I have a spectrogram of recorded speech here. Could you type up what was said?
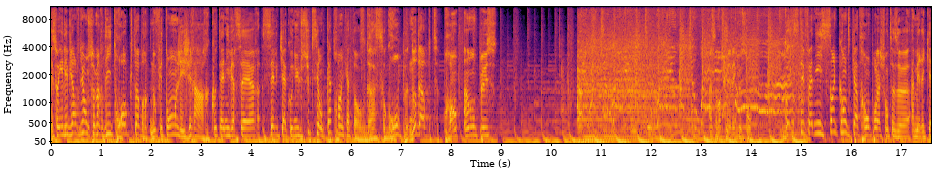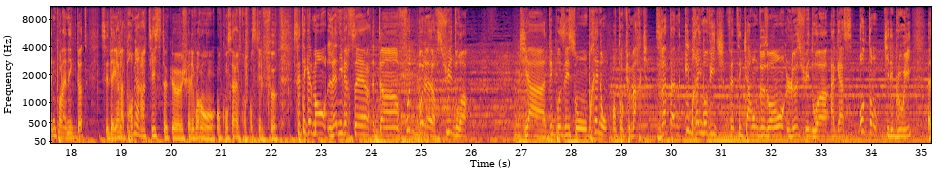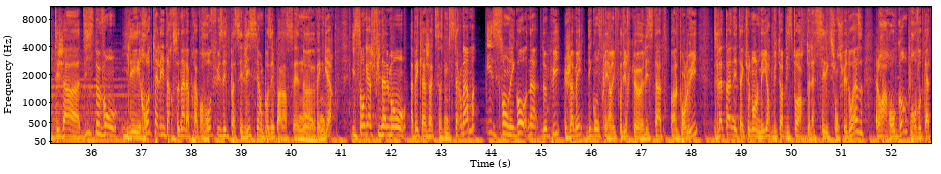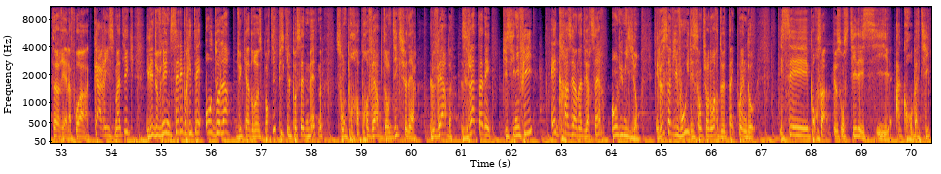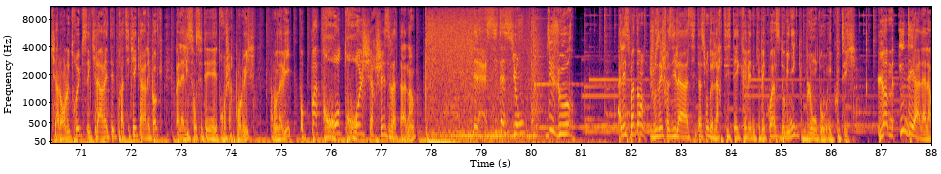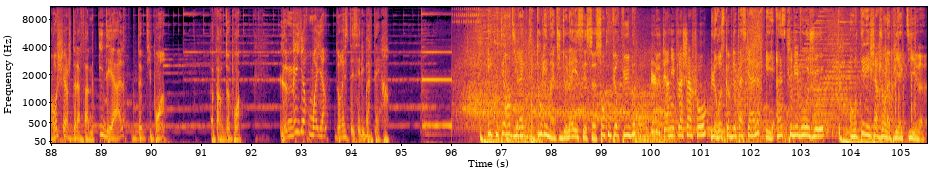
Et soyez les bienvenus, ce mardi 3 octobre, nous fêtons les Gérard. Côté anniversaire, celle qui a connu le succès en 94 grâce au groupe No Doubt prend un an de plus. Ah, ça marche mieux avec le son. Gwen Stefani, 54 ans pour la chanteuse américaine. Pour l'anecdote, c'est d'ailleurs la première artiste que je suis allé voir en concert et franchement c'était le feu. C'est également l'anniversaire d'un footballeur suédois qui a déposé son prénom en tant que marque. Zlatan Ibrahimovic fête ses 42 ans. Le Suédois agace autant qu'il éblouit. Déjà à 19 ans, il est recalé d'Arsenal après avoir refusé de passer l'essai imposé par Arsène Wenger. Il s'engage finalement avec l'Ajax Amsterdam et son ego n'a depuis jamais dégonflé. Hein. Il faut dire que les stats parlent pour lui. Zlatan est actuellement le meilleur buteur de l'histoire de la sélection suédoise. Alors arrogant, provocateur et à la fois charismatique, il est devenu une célébrité au-delà du cadre sportif puisqu'il possède même son propre verbe dans le dictionnaire. Le verbe zlataner qui signifie écraser un adversaire en l'humiliant. Et le saviez-vous, il est ceinture noire de taekwondo. Et c'est pour ça que son style est si acrobatique. Alors le truc, c'est qu'il a arrêté de pratiquer car à l'époque, bah, la licence était trop chère pour lui. À mon avis, faut pas trop trop le chercher Zlatan. Hein. La citation du jour. Allez, ce matin, je vous ai choisi la citation de l'artiste et écrivaine québécoise Dominique Blondeau. Écoutez. L'homme idéal à la recherche de la femme idéale, deux petits points. Enfin, deux points. Le meilleur moyen de rester célibataire. Écoutez en direct tous les matchs de l'ASSE sans coupure pub, le dernier flash info, l'horoscope de Pascal et inscrivez-vous au jeu en téléchargeant l'appli active.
